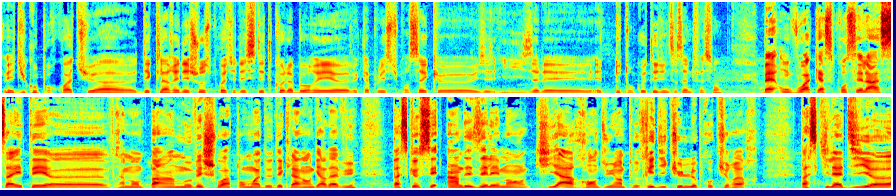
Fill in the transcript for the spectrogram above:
Et du coup, pourquoi tu as euh, déclaré des choses? Pourquoi tu as décidé de collaborer euh, avec la police? Tu pensais qu'ils ils allaient être de ton côté d'une certaine façon? Ben, on voit qu'à ce procès-là, ça a été euh, vraiment pas un mauvais choix pour moi de déclarer en garde à vue, parce que c'est un des éléments qui a rendu un peu ridicule le procureur. Parce qu'il a dit euh,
